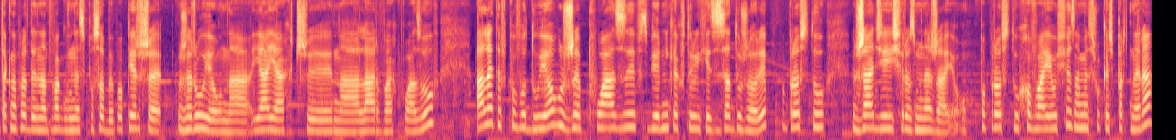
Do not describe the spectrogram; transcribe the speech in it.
tak naprawdę na dwa główne sposoby. Po pierwsze, żerują na jajach czy na larwach płazów, ale też powodują, że płazy w zbiornikach, w których jest za dużo ryb, po prostu rzadziej się rozmnażają. Po prostu chowają się zamiast szukać partnera.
